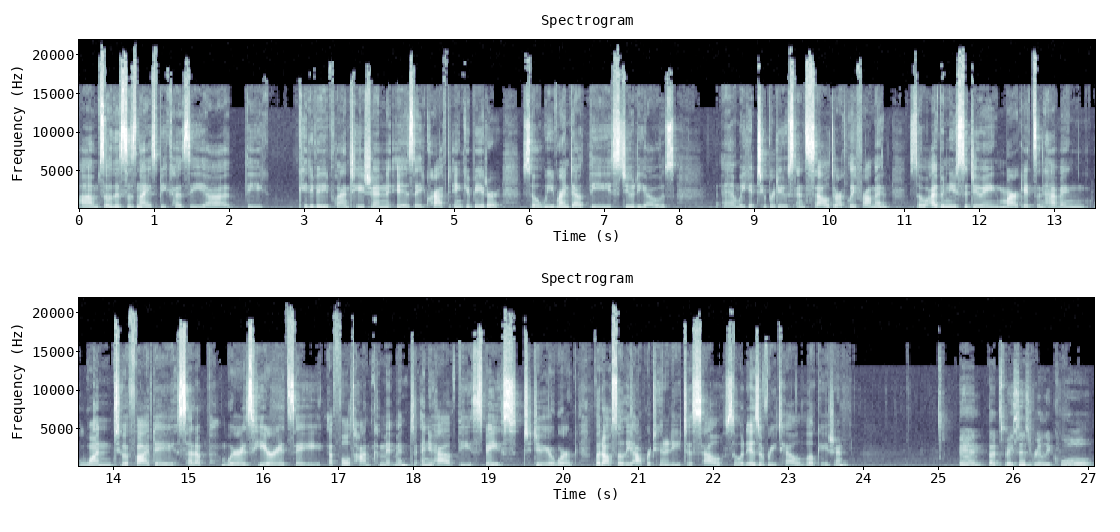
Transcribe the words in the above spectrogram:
Um, so this is nice because the uh, the Vidi Plantation is a craft incubator. So we rent out the studios and we get to produce and sell directly from it. So I've been used to doing markets and having one to a five day setup, whereas here it's a, a full time commitment and you have the space to do your work, but also the opportunity to sell. So it is a retail location. And that space is really cool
